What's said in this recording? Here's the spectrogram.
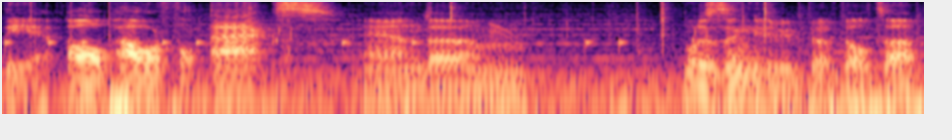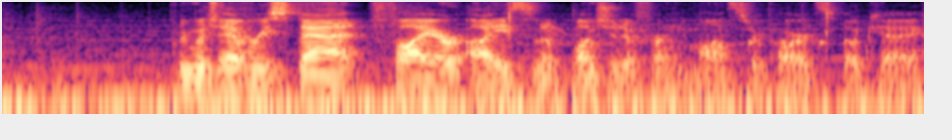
the all-powerful axe, and, um, what does thing need to be built up? Pretty much every stat, fire, ice, and a bunch of different monster parts. Okay.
